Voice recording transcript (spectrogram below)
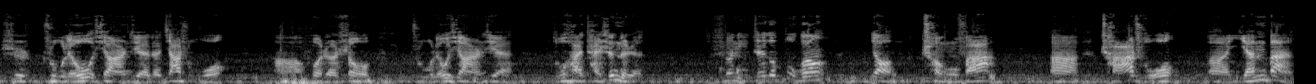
是主流相声界的家属啊，或者受主流相声界毒害太深的人，说你这个不光要惩罚啊，查处。啊，严办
